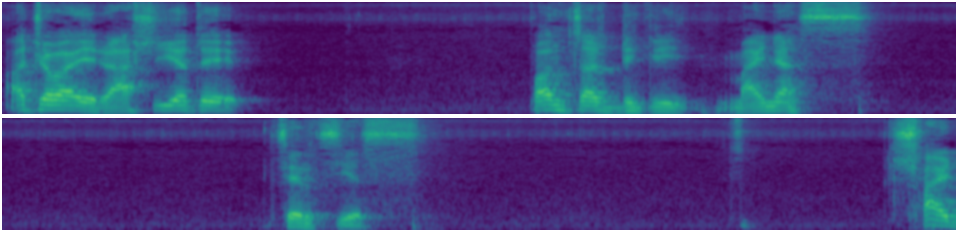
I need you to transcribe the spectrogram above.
আচ্ছা ভাই, রাশিয়াতে পঞ্চাশ ডিগ্রি মাইনাস সেলসিয়াস, ষাট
